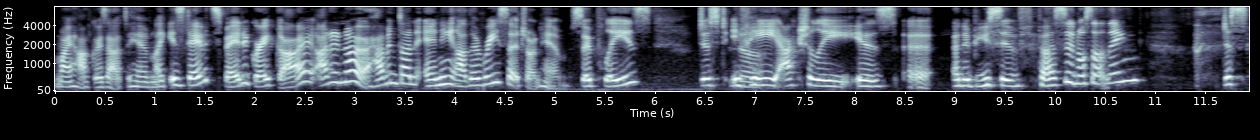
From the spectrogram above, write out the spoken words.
My heart goes out to him. Like, is David Spade a great guy? I don't know. I haven't done any other research on him. So please, just if No. he actually is a, an abusive person or something, just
